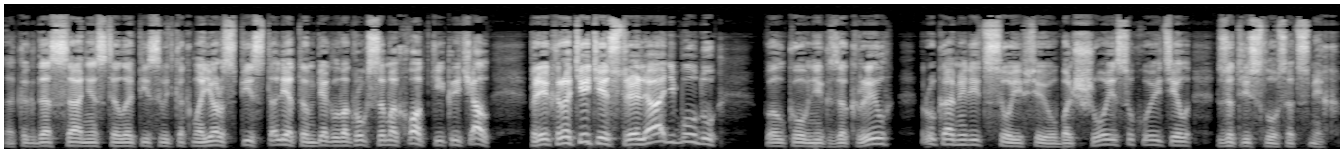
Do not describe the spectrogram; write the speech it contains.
А когда Саня стал описывать, как майор с пистолетом бегал вокруг самоходки и кричал «Прекратите, стрелять буду!», полковник закрыл руками лицо, и все его большое сухое тело затряслось от смеха.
